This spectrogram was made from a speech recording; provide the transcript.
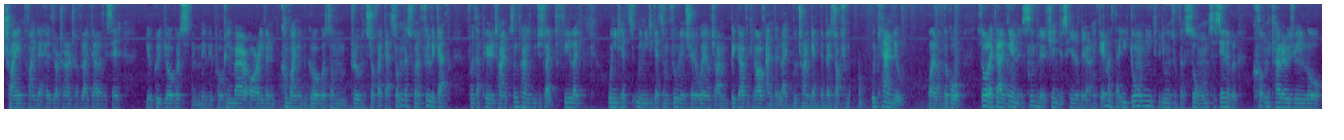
Try and find a healthy alternative like that. As I said, your Greek yogurts, maybe a protein bar, or even combine the with some fruit and stuff like that. Something that's gonna fill the gap for that period of time. Because sometimes we just like to feel like we need to hit, we need to get some food in straight away, which I'm a big advocate of, and then like we're trying to get the best option we can do while on the go. So like that again, simple little changes here and there, and again like that, you don't need to be doing stuff that's so unsustainable, cutting the calories really low,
